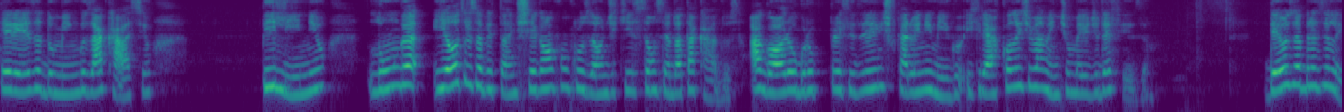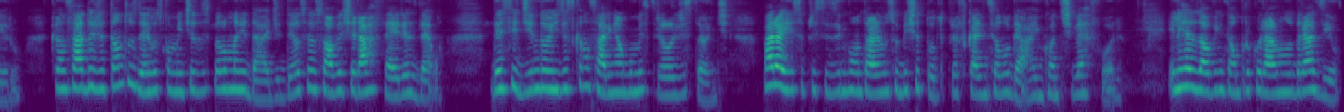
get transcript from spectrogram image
Teresa, Domingos, Acácio Pilínio, Lunga e outros habitantes chegam à conclusão de que estão sendo atacados. Agora, o grupo precisa identificar o inimigo e criar coletivamente um meio de defesa. Deus é brasileiro. Cansado de tantos erros cometidos pela humanidade, Deus resolve tirar férias dela, decidindo ir descansar em alguma estrela distante. Para isso, precisa encontrar um substituto para ficar em seu lugar enquanto estiver fora. Ele resolve então procurar um no Brasil,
